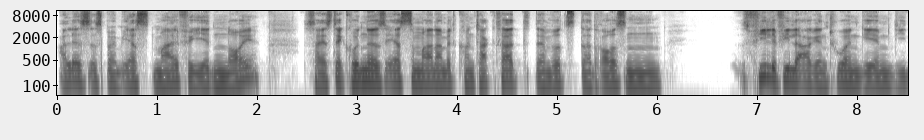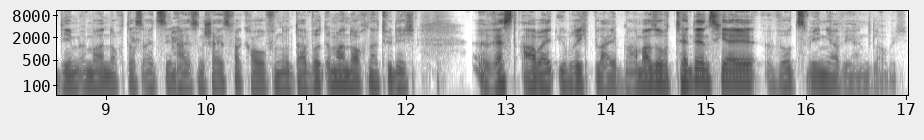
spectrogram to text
alles ist beim ersten Mal für jeden neu. Das heißt, der Kunde das erste Mal damit Kontakt hat, dann wird es da draußen viele, viele Agenturen geben, die dem immer noch das als den heißen Scheiß verkaufen und da wird immer noch natürlich Restarbeit übrig bleiben. Aber so tendenziell wird es weniger werden, glaube ich.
